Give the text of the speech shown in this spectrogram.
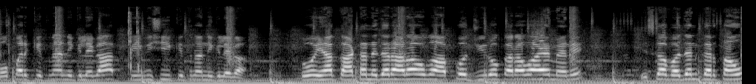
कॉपर कितना निकलेगा पीवीसी कितना निकलेगा। तो यहाँ कांटा नज़र आ रहा होगा आपको। ज़ीरो करा हुआ है मैंने। इसका वज़न करता हूँ।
